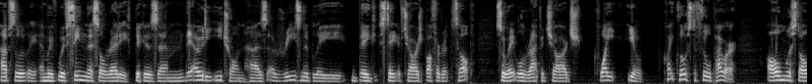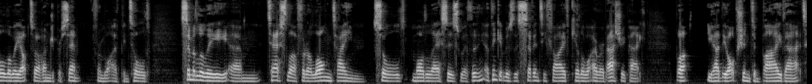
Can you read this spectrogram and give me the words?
Absolutely, and we've we've seen this already because um, the Audi e-tron has a reasonably big state of charge buffer at the top, so it will rapid charge quite you know quite close to full power, almost all the way up to hundred percent, from what I've been told. Similarly, um, Tesla for a long time sold Model S's with, I think, it was the 75 kilowatt hour battery pack, but you had the option to buy that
